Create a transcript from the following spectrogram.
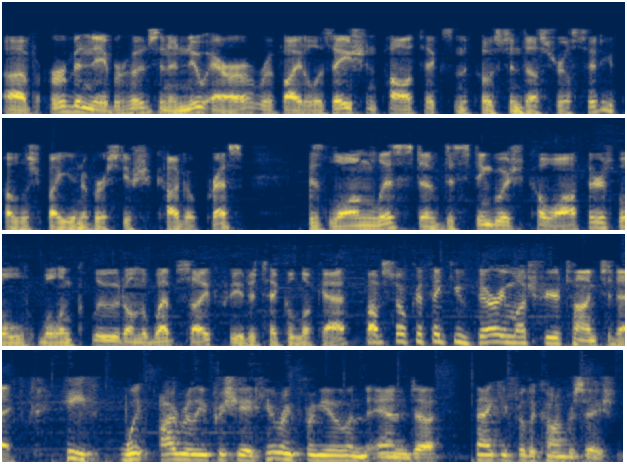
of Urban Neighborhoods in a New Era Revitalization Politics in the Post Industrial City, published by University of Chicago Press. His long list of distinguished co-authors will will include on the website for you to take a look at. Bob Stoker, thank you very much for your time today. Heath, I really appreciate hearing from you, and, and uh, thank you for the conversation.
